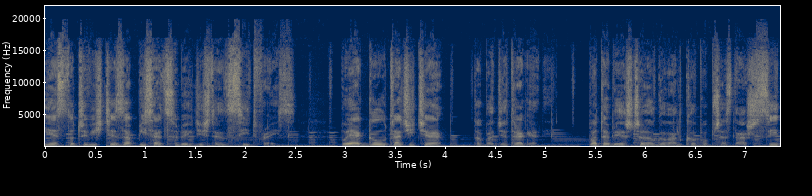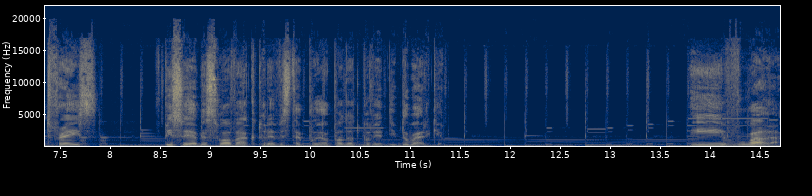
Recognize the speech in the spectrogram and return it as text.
jest oczywiście zapisać sobie gdzieś ten seed phrase, bo jak go utracicie, to będzie tragedia. Potem jeszcze logowanko poprzez nasz seed phrase, wpisujemy słowa, które występują pod odpowiednim numerkiem. I voilà!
